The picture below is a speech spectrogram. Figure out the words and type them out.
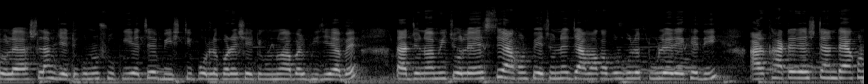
চলে আসলাম। যেটুকুনো শুকিয়েছে, বৃষ্টি পড়লে পরে সেটুকুনো আবার ভিজে যাবে। তার জন্য আমি চলে এসেছি। এখন পেছনের জামা কাপড়গুলো তুলে রেখে দিই। আর খাটের স্ট্যান্ডে এখন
